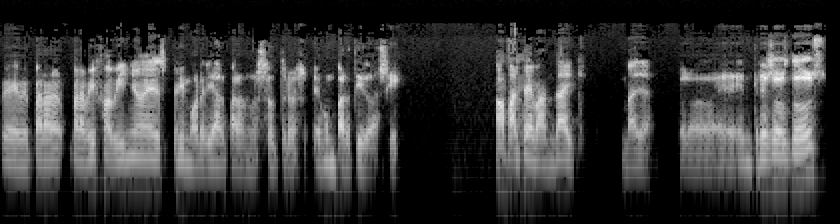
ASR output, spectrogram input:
Eh, para, para mí Fabiño es primordial para nosotros en un partido así. Aparte de Van Dijk, vaya. Pero eh, entre esos dos,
